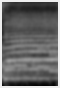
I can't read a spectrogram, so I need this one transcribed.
side.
